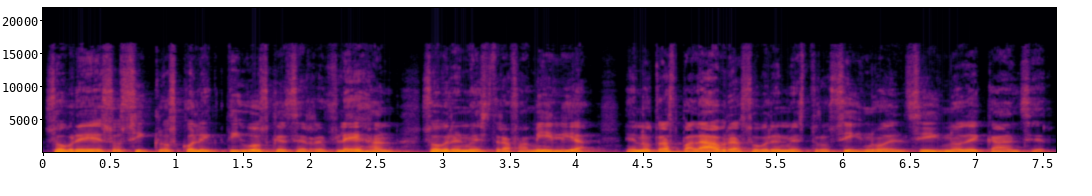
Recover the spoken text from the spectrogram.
sobre esos ciclos colectivos que se reflejan sobre nuestra familia, en otras palabras, sobre nuestro signo, el signo de cáncer.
